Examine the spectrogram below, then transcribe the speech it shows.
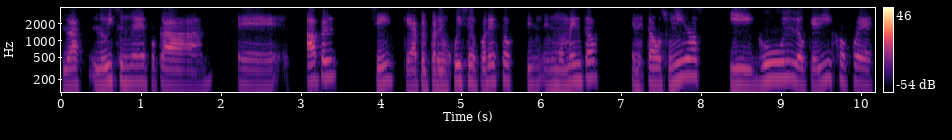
lo, lo hizo en una época eh, Apple, ¿sí? que Apple perdió un juicio por eso en un momento en Estados Unidos, y Google lo que dijo fue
